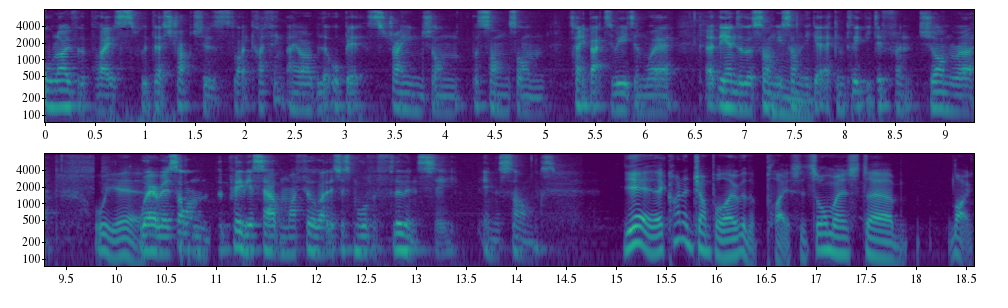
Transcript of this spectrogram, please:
all over the place with their structures. Like I think they are a little bit strange on the songs on Take Back to Eden, where at the end of the song you suddenly get a completely different genre. Oh yeah. Whereas on the previous album, I feel like there's just more of a fluency in the songs. Yeah, they kind of jump all over the place. It's almost uh, like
